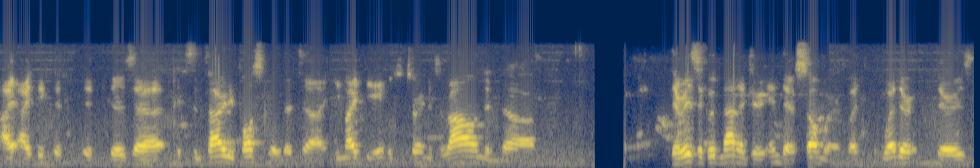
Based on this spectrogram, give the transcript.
I, I think that it, there's a, it's entirely possible that uh, he might be able to turn it around, and uh, there is a good manager in there somewhere. But whether there's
